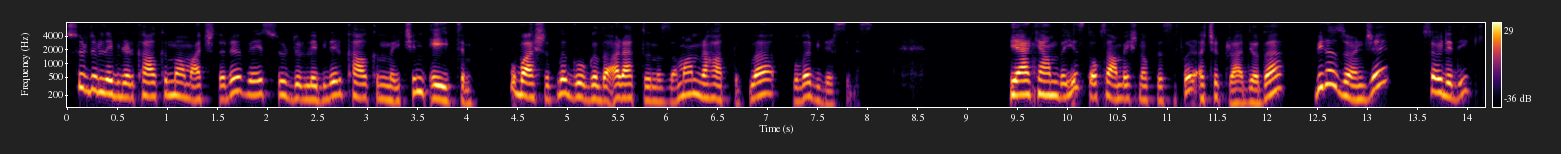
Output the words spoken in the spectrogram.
sürdürülebilir kalkınma amaçları ve sürdürülebilir kalkınma için eğitim. Bu başlıkla Google'da arattığınız zaman rahatlıkla bulabilirsiniz. Diğer kamdayız 95.0 Açık Radyo'da. Biraz önce söyledik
